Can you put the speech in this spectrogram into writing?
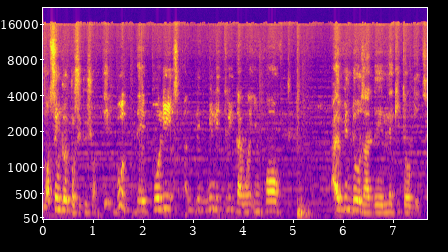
Not single prosecution. It, both the police and the military that were involved, even those at the Lekki toll gate.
